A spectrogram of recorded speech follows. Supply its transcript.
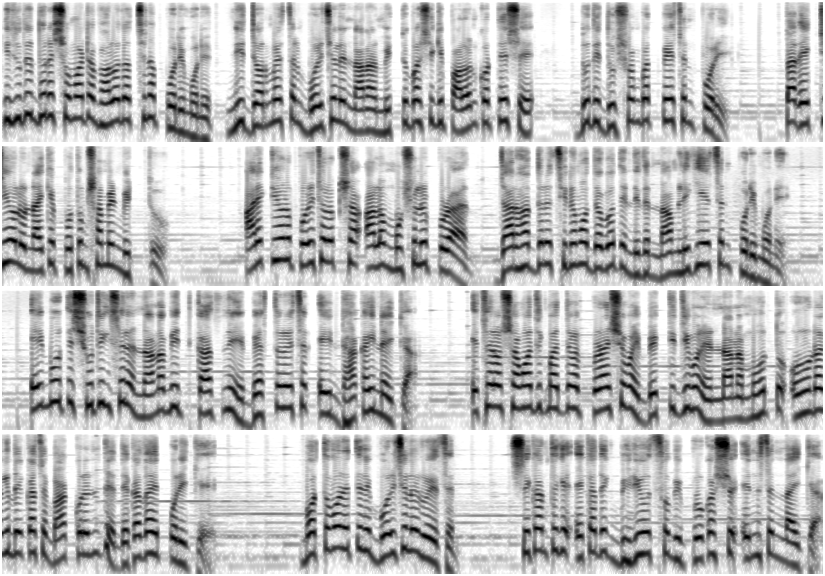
কিছুদিন ধরে সময়টা ভালো যাচ্ছে না পরিমণির নিজ জন্মস্থান বরিশালের নানার মৃত্যুবার্ষিকী পালন করতে এসে দুটি দুঃসংবাদ পেয়েছেন পরি। তার একটি হলো নায়কের প্রথম স্বামীর মৃত্যু। আরেকটি হলো পরিচালক শাহ আলম মসুলের প্রয়াণ যার হাত ধরে সিনেমা জগতে নিজের নাম লিখিয়েছেন পরিমণি এই মুহূর্তে শুটিং সেরে নানাবিধ কাজ নিয়ে ব্যস্ত রয়েছেন এই ঢাকাই নায়িকা। এছাড়াও সামাজিক মাধ্যমে প্রায় সময় ব্যক্তি জীবনের নানা মুহূর্ত অনুরাগীদের কাছে ভাগ করে নিতে দেখা যায় পরীকে। বর্তমানে তিনি বরিশালে রয়েছেন। সেখান থেকে একাধিক ভিডিও ছবি প্রকাশ্য এনেছেন নায়িকা।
